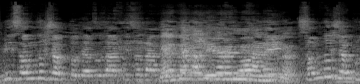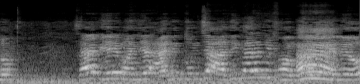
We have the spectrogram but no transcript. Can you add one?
मी समजू शकतो त्याचा जातीचा त्यांच्या अधिकाऱ्यांनी सांगितलं. समजू शकलो. साहेब हे म्हणजे आणि तुमच्या अधिकाऱ्यांनी फॉर्म हा. केले हो.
